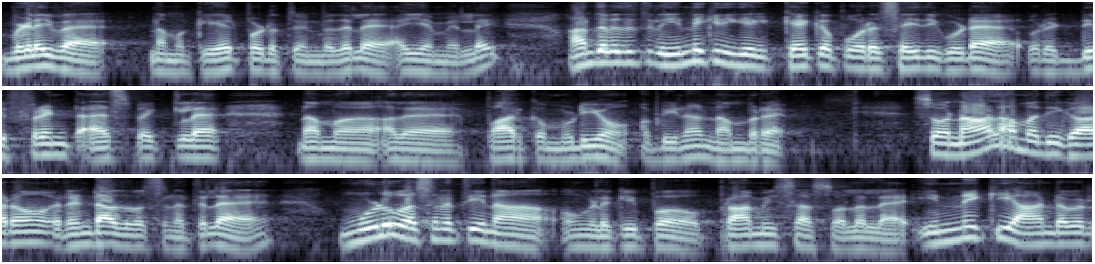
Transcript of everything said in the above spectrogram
விளைவை நமக்கு ஏற்படுத்தும் என்பதில் ஐயமில்லை அந்த விதத்தில் இன்றைக்கி நீங்கள் கேட்க போகிற செய்தி கூட ஒரு டிஃப்ரெண்ட் ஆஸ்பெக்டில் நம்ம அதை பார்க்க முடியும் அப்படின்னு நான் நம்புகிறேன் ஸோ நாலாம் அதிகாரம் ரெண்டாவது வசனத்தில் முழு வசனத்தையும் நான் உங்களுக்கு இப்போ ப்ராமிஸாக சொல்லலை. இன்னைக்கு ஆண்டவர்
